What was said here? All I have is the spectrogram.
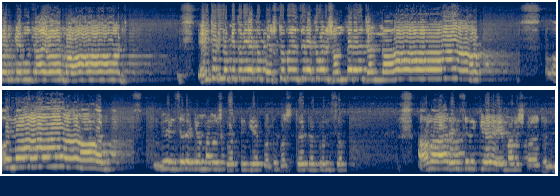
মনকে বুঝায়, ও মন এই জন্য কি তুমি এত কষ্ট করেছিলে তোমার সন্তানের জন্য। তুমি এই ছেলেকে মানুষ করতে গিয়ে কত কষ্ট এটা করেছ। আমার এই ছেলেকে মানুষ করার জন্য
